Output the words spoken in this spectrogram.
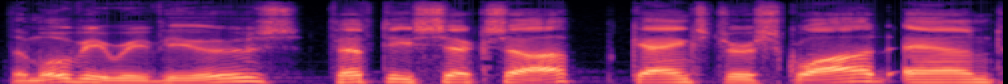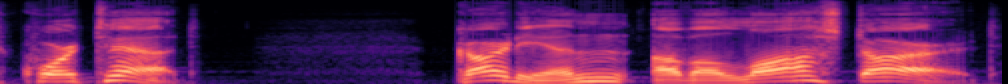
The movie reviews 56 Up, Gangster Squad, and Quartet. Guardian of a Lost Art.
